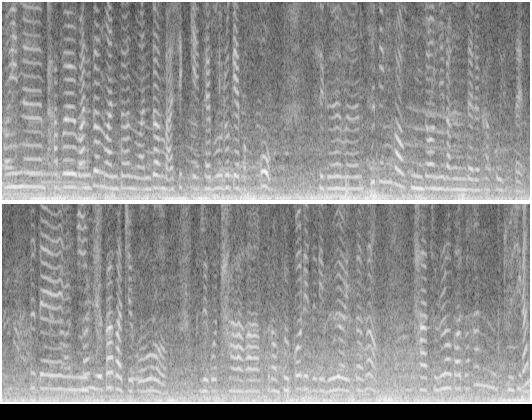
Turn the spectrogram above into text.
저희는 밥을 완전 완전 완전 맛있게 배부르게 먹고 지금은 츠빙거 궁전이라는 데를 가고 있어요. 스덴이 작아가지고 그리고 다 그런 볼거리들이 모여 있어서 다 둘러봐도 한 2시간?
